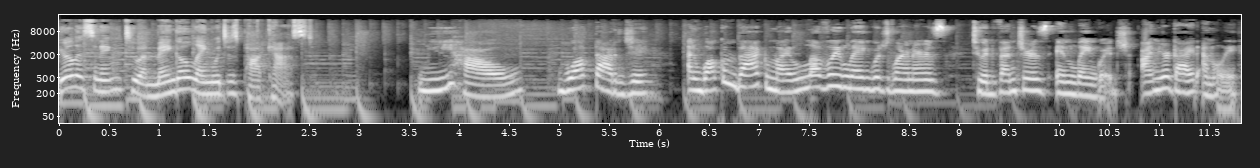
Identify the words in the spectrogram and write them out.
You're listening to a Mango Languages podcast. Ni hao, buak tarde, and welcome back, my lovely language learners, to Adventures in Language. I'm your guide, Emily.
